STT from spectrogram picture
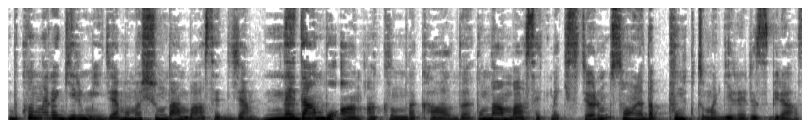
Bu konulara girmeyeceğim ama şundan bahsedeceğim. Neden bu an aklımda kaldı? Bundan bahsetmek istiyorum. Sonra da punktuma gireriz biraz.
